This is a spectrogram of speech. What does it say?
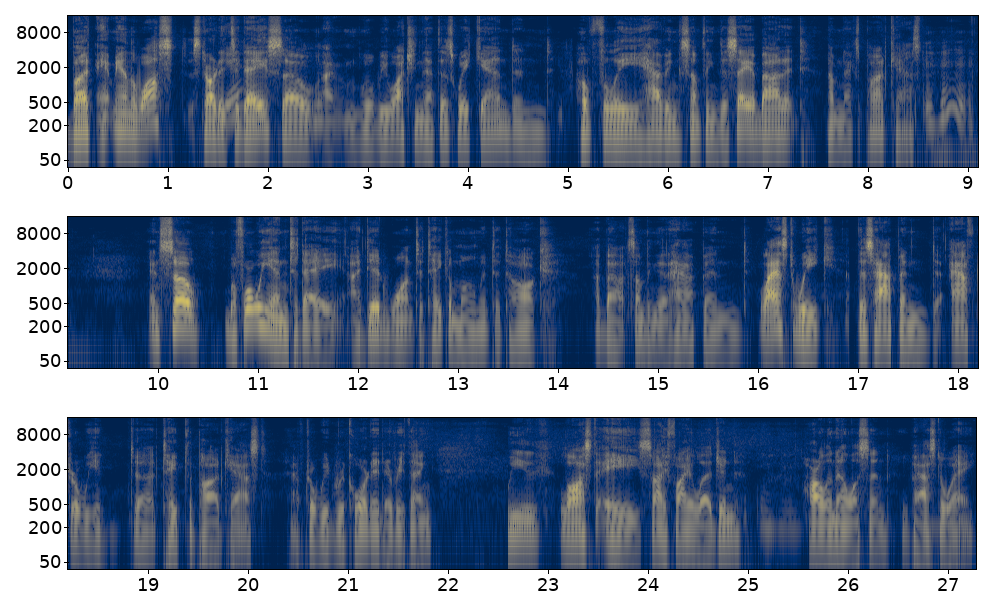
but Ant Man the Wasp started today, so mm-hmm. I, we'll be watching that this weekend and hopefully having something to say about it come next podcast. Mm-hmm. And so before we end today, I did want to take a moment to talk about something that happened last week. This happened after we had uh, taped the podcast, after we'd recorded everything. We lost a sci fi legend, mm-hmm. Harlan Ellison, who passed away.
